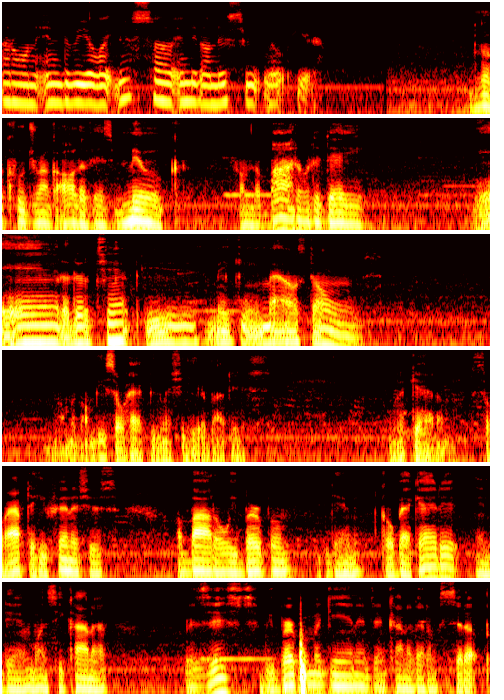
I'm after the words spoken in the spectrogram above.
I don't want to end the video like this. I'll end it on this sweet note here. Look who drunk all of his milk from the bottle today. Yeah, the little champ is making milestones. Mama gonna be so happy when she hear about this. Look at him. So after he finishes a bottle, we burp him, then go back at it. And then once he kind of resists, we burp him again and then kind of let him sit up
